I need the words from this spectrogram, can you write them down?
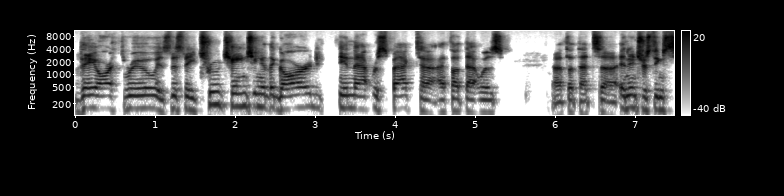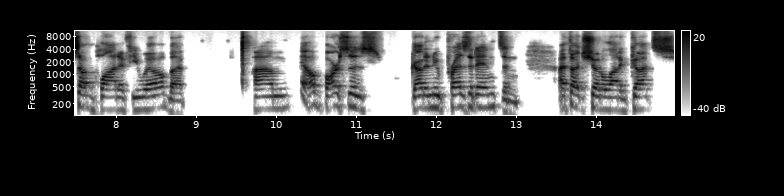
they are through. Is this a true changing of the guard in that respect? Uh, I thought that was, I thought that's uh, an interesting subplot, if you will, but um, you know, Barca's got a new president, and I thought showed a lot of guts.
